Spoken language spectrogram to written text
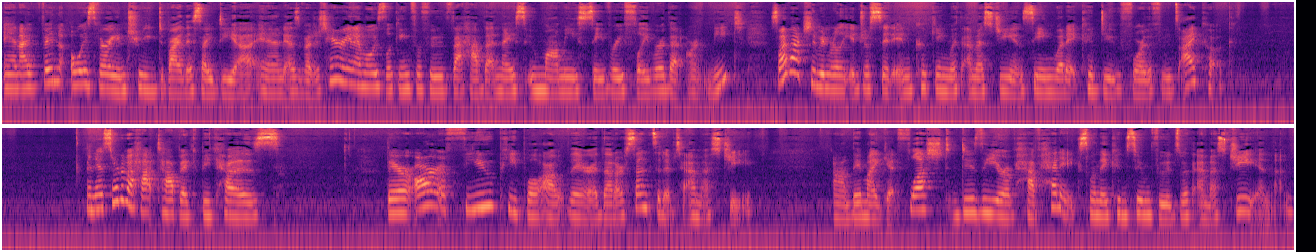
And I've been always very intrigued by this idea. And as a vegetarian, I'm always looking for foods that have that nice umami, savory flavor that aren't meat. So I've actually been really interested in cooking with MSG and seeing what it could do for the foods I cook. And it's sort of a hot topic because there are a few people out there that are sensitive to MSG. Um, they might get flushed, dizzy, or have headaches when they consume foods with MSG in them.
